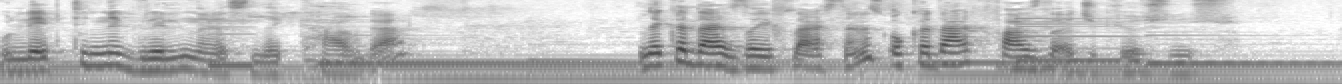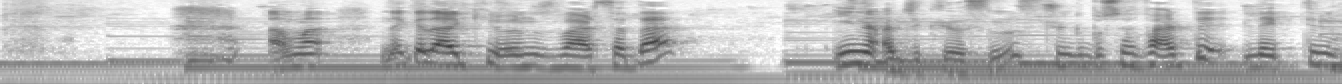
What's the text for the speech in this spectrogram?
bu leptinle grelin arasındaki kavga. Ne kadar zayıflarsanız o kadar fazla acıkıyorsunuz. Ama ne kadar kilonuz varsa da yine acıkıyorsunuz. Çünkü bu sefer de leptin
